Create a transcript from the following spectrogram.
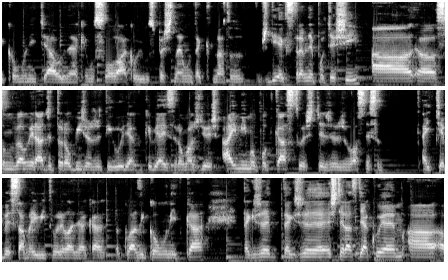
tej komunite alebo nejakému Slovákovi úspešnému, tak na to vždy extrémne poteší. A som veľmi rád, že to robíš a že tí ľudia ako keby aj zhromažďuješ aj mimo podcastu ešte, že, že vlastne sa aj tebe samej vytvorila nejaká kvázi komunitka. Takže, takže ešte raz ďakujem a, a,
